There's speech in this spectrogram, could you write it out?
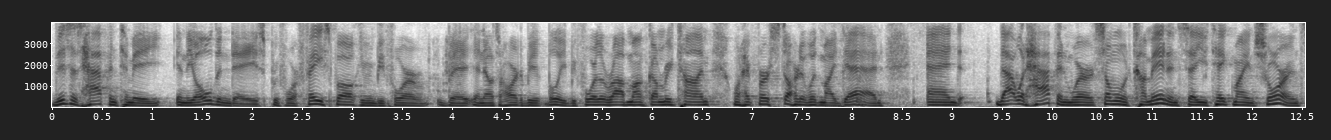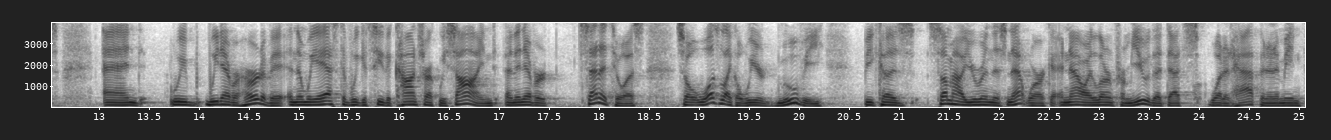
this has happened to me in the olden days, before Facebook, even before, you know, it's hard to be, believe, before the Rob Montgomery time when I first started with my dad. and that would happen where someone would come in and say, You take my insurance. And we, we never heard of it. And then we asked if we could see the contract we signed, and they never sent it to us. So it was like a weird movie because somehow you're in this network and now I learned from you that that's what had happened. And I mean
